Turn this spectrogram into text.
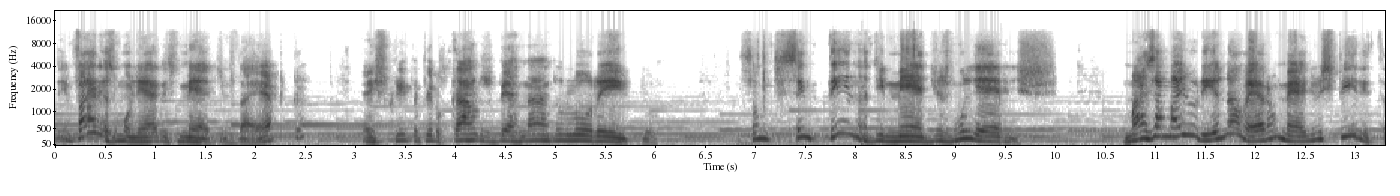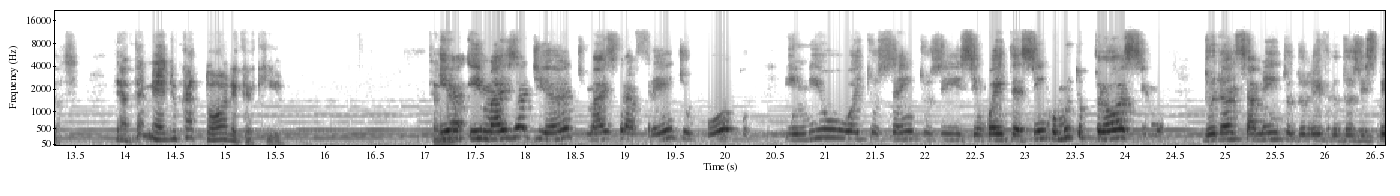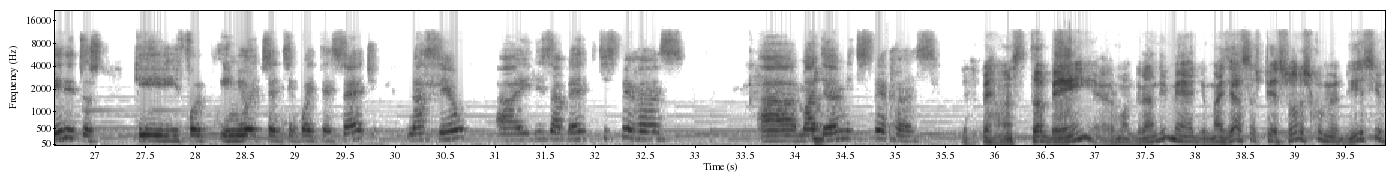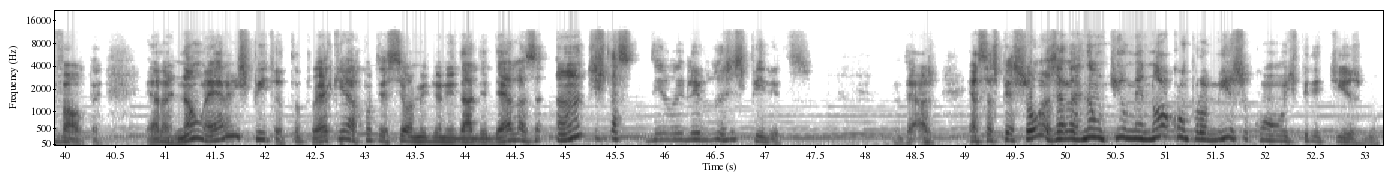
Tem várias mulheres médiums da época, é escrita pelo Carlos Bernardo Loureiro. São centenas de médiums mulheres, mas a maioria não eram médiums espíritas. Tem até médium católica aqui. E, e, mais adiante, mais para frente, um pouco, em 1855, muito próximo do lançamento do Livro dos Espíritos, que foi em 1857, nasceu a Elizabeth Desperance, a Madame Desperance. Desperance também era uma grande médium, mas essas pessoas, como eu disse, Walter, elas não eram espíritas, tanto é que aconteceu a mediunidade delas antes das, do livro dos espíritos. Essas pessoas elas não tinham o menor compromisso com o espiritismo,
